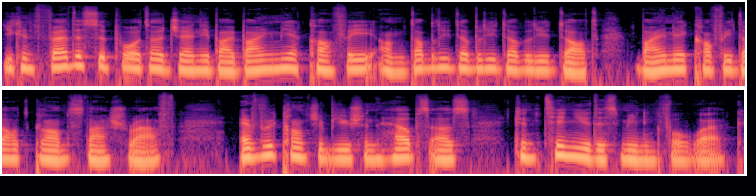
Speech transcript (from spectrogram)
you can further support our journey by buying me a coffee on www.buymeacoffee.com slash raph, every contribution helps us continue this meaningful work.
